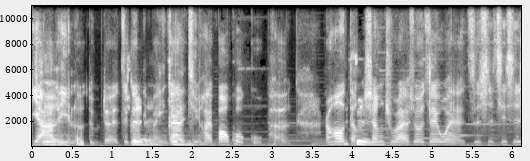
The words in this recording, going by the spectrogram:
压力了，对不对？这个你们应该很清楚，还包括骨盆，然后等生出来的时候，这些喂奶姿势，其实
